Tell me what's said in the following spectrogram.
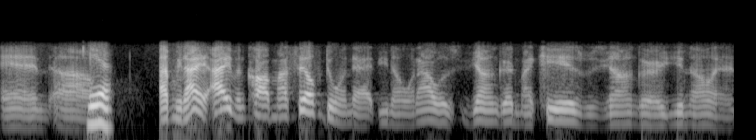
and um, yeah I mean, I I even caught myself doing that. You know, when I was younger, and my kids was younger. You know, and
